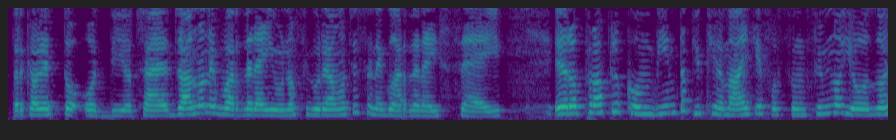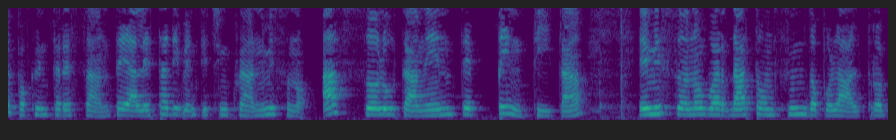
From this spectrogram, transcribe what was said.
perché ho detto oddio cioè già non ne guarderei uno figuriamoci se ne guarderei sei ero proprio convinta più che mai che fosse un film noioso e poco interessante e all'età di 25 anni mi sono assolutamente pentita e mi sono guardata un film dopo l'altro.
